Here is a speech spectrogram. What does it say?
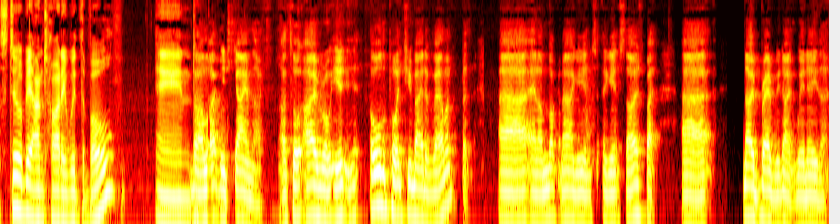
still a bit untidy with the ball, and But I like his game, though. I thought overall, all the points you made are valid, but uh, and I'm not going to argue against, against those. But uh, no, Brad, we don't win either.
